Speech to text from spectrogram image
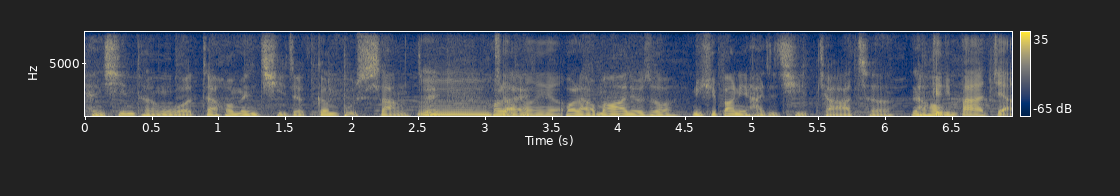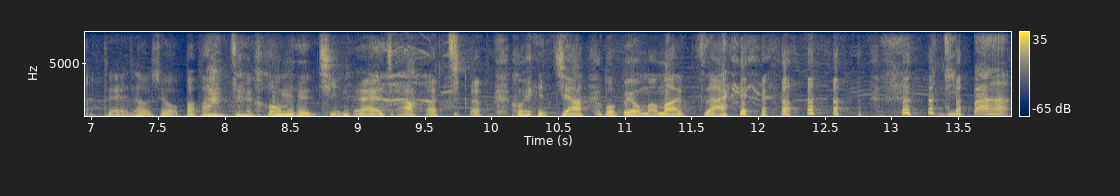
很心疼我在后面骑着跟不上，对，嗯、后来后来我妈妈就说：“你去帮你孩子骑脚踏车。”然后跟你爸讲，对，然后所以我爸爸在后面骑那台脚踏车回家，我被我妈妈载。你爸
